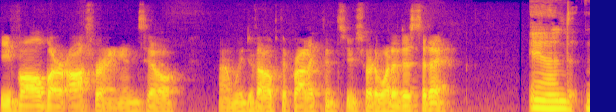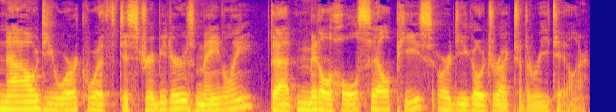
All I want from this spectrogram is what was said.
evolve our offering until um, we developed the product into sort of what it is today. And now, do you work with distributors mainly, that middle wholesale piece, or do you go direct to the retailer?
